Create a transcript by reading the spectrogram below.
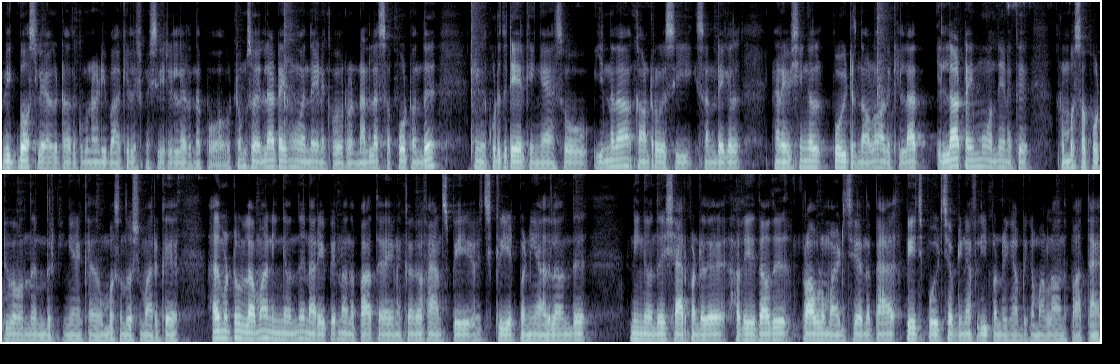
பிக் பாஸ்லேயே ஆகட்டும் அதுக்கு முன்னாடி பாக்கியலட்சுமி சீரியலில் இருந்தப்போ ஆகட்டும். ஸோ எல்லா டைமும் வந்து எனக்கு ஒரு நல்ல சப்போர்ட் வந்து நீங்கள் கொடுத்துட்டே இருக்கீங்க. ஸோ என்னதான் கான்ட்ரவர்சி சண்டைகள் நிறைய விஷயங்கள் போயிட்டு இருந்தாலும் அதுக்கு எல்லா எல்லா டைமும் வந்து எனக்கு ரொம்ப சப்போர்ட்டிவாக வந்து இருந்திருக்கீங்க. எனக்கு அது ரொம்ப சந்தோஷமாக இருக்குது அது மட்டும் இல்லாமல் நீங்கள் வந்து நிறைய பேர் நான் அதை பார்த்தேன் எனக்காக ஃபேன்ஸ் பேஜ் க்ரியேட் பண்ணி அதில் வந்து நீங்கள் வந்து ஷேர் பண்ணுறது அது ஏதாவது ப்ராப்ளம் ஆகிடுச்சு அந்த பே பேஜ் போயிடுச்சு அப்படின்னா ஃபீல் பண்ணுறீங்க அப்படிங்கிற மாதிரிலாம் வந்து பார்த்தேன்.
